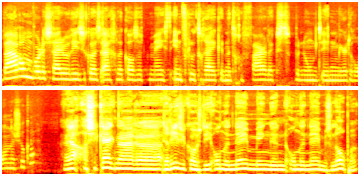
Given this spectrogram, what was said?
Waarom worden cyberrisico's eigenlijk als het meest invloedrijk en het gevaarlijkst benoemd in meerdere onderzoeken? Ja, als je kijkt naar uh, de risico's die ondernemingen, ondernemers lopen,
